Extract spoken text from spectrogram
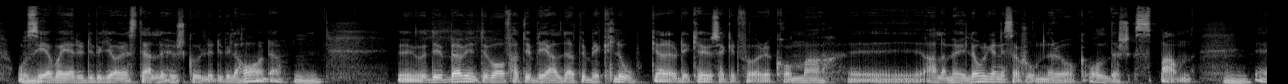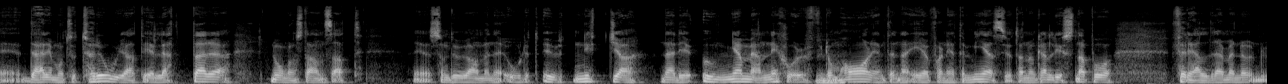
Och mm. se vad är det du vill göra istället, hur skulle du vilja ha det. Eh, det behöver inte vara för att vi blir äldre att vi blir klokare det kan ju säkert förekomma i alla möjliga organisationer och åldersspann. Mm. Eh, däremot så tror jag att det är lättare någonstans att eh, som du använder ordet utnyttja när det är unga människor. För mm. de har inte den här erfarenheten med sig utan de kan lyssna på föräldrar men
